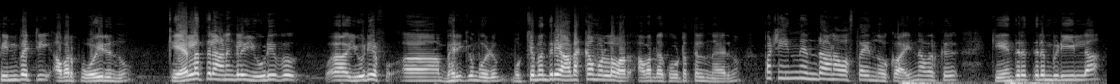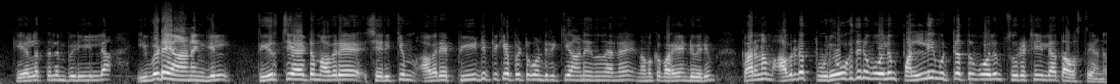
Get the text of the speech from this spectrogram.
പിൻപറ്റി അവർ പോയിരുന്നു. കേരളത്തിലാണെങ്കിൽ U D F U D F ഭരിക്കുമ്പോഴും മുഖ്യമന്ത്രി അടക്കമുള്ളവർ അവരുടെ കൂട്ടത്തിൽ നിന്നായിരുന്നു. പക്ഷേ ഇന്ന് എന്താണ് അവസ്ഥ എന്ന് നോക്കുക. ഇന്ന് അവർക്ക് കേന്ദ്രത്തിലും പിടിയില്ല കേരളത്തിലും പിടിയില്ല. ഇവിടെയാണെങ്കിൽ തീർച്ചയായിട്ടും അവരെ ശരിക്കും അവരെ പീഡിപ്പിക്കപ്പെട്ടുകൊണ്ടിരിക്കുകയാണ് എന്ന് തന്നെ നമുക്ക് പറയേണ്ടി വരും. കാരണം അവരുടെ പുരോഹിതന് പോലും പള്ളി മുറ്റത്ത് പോലും സുരക്ഷയില്ലാത്ത അവസ്ഥയാണ്.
